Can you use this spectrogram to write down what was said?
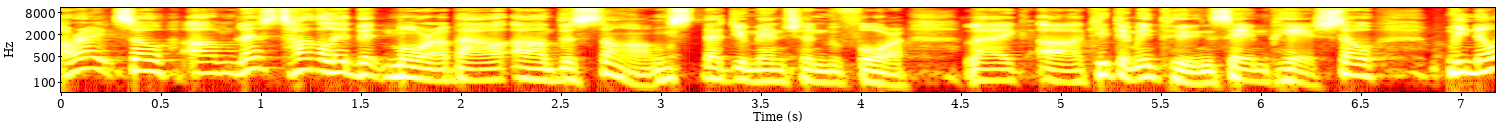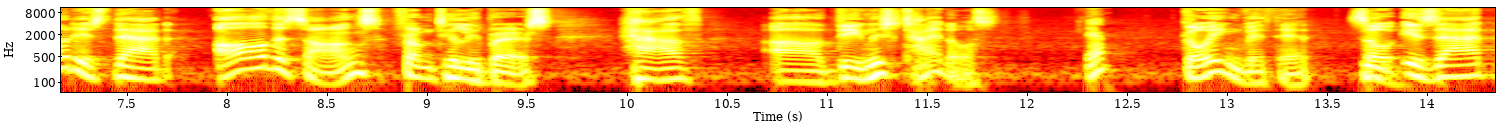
All right. So um, let's talk a little bit more about uh, the songs that you mentioned before, like uh, Keep Them Same Page. So we noticed that all the songs from Tilly Birds have uh, the English titles. Yep. Going with it. So mm. is that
